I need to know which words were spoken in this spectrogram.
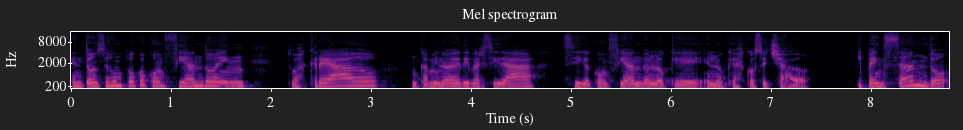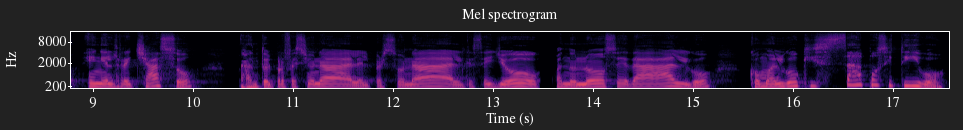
Entonces, un poco confiando en, tú has creado un camino de diversidad, sigue confiando en lo que, en lo que has cosechado. Y pensando en el rechazo, tanto el profesional, el personal, qué sé yo, cuando no se da algo, como algo quizá positivo,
